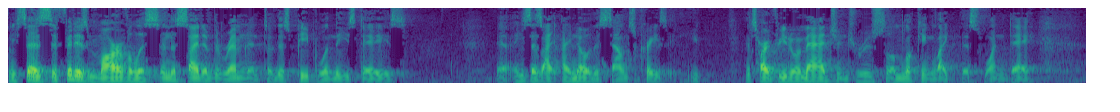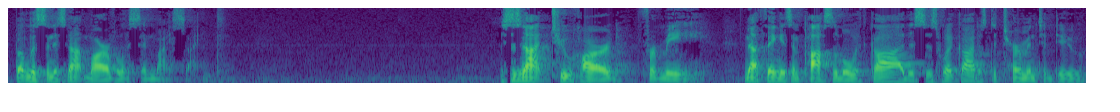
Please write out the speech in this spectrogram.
He says, If it is marvelous in the sight of the remnant of this people in these days, he says, I, I know this sounds crazy. You, it's hard for you to imagine Jerusalem looking like this one day. But listen, it's not marvelous in my sight. This is not too hard for me. Nothing is impossible with God. This is what God is determined to do.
